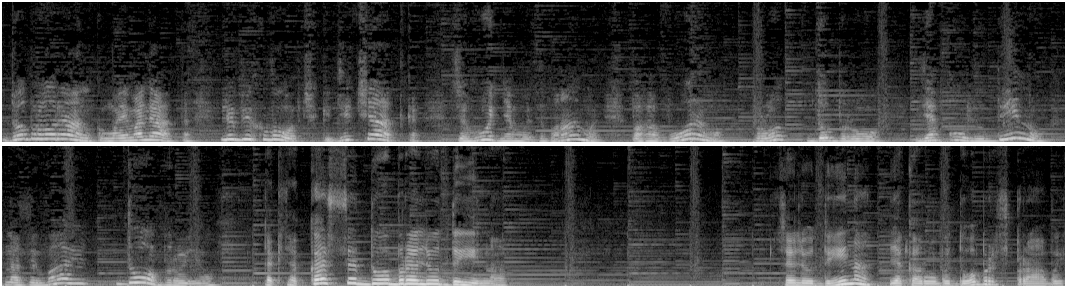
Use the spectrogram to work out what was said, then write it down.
Доброго ранку, мої малята, любі хлопчики, дівчатка. Сьогодні ми з вами поговоримо про добро, яку людину називають доброю. Так яка це добра людина? Це людина, яка робить добрі справи.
